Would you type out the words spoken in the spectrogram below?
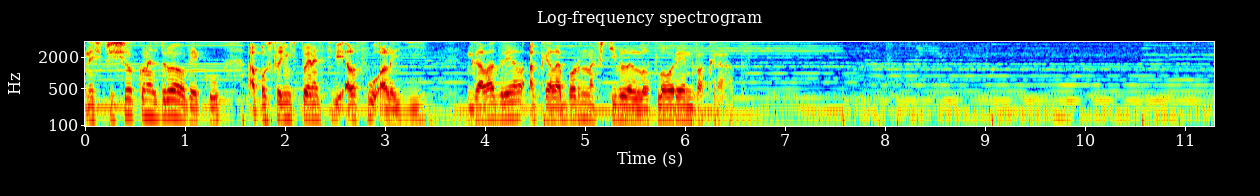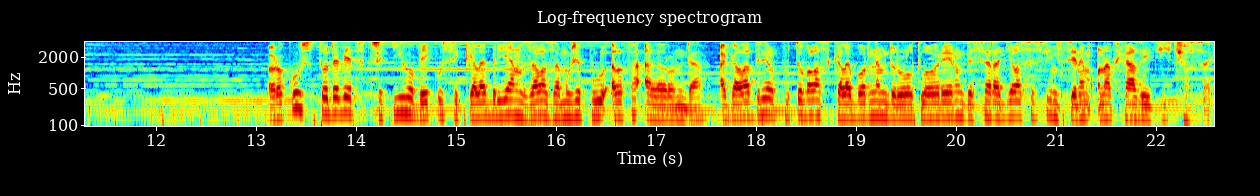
Než přišel konec druhého věku a poslední spojenectví elfů a lidí, Galadriel a Celeborn navštívili Lothlorien dvakrát. Roku 109 třetího věku si Celebrian vzala za muže půl elfa Elronda a Galadriel putovala s Celebornem do Lothlorienu, kde se radila se svým synem o nadcházejících časech.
